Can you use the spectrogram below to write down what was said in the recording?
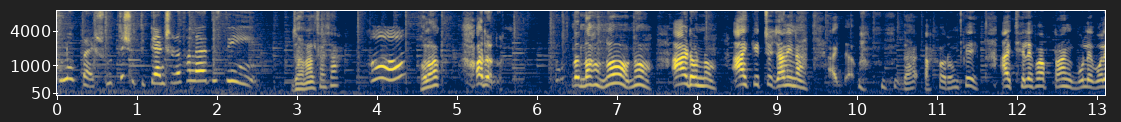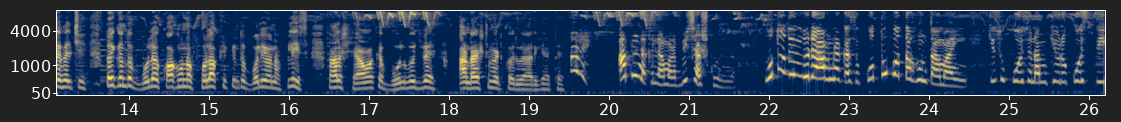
ফুলক পায় সত্যি সত্যি টেনশনে ফেলা দিছি? জোনাল চাচা? হ হলক no no no I don't know I কিচ্ছু জানি না। দেখো রুমকে আই ছেলে ভাব টাং বলে বলে ফেলছি। তুই কিন্তু বলে কখনো ফুলককে কিন্তু বলিও না প্লিজ তাহলে সে আমাকে ভুল বুঝবে আন্ডার এস্টিমেট করবে আর কি আরে, আপনি না খালি আমার বিশ্বাস করেন না। কতদিন ধরে আপনার কাছে কত কথা শুনতাম আই। কিছু কইছেন আমি কি ওরা কইছি?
